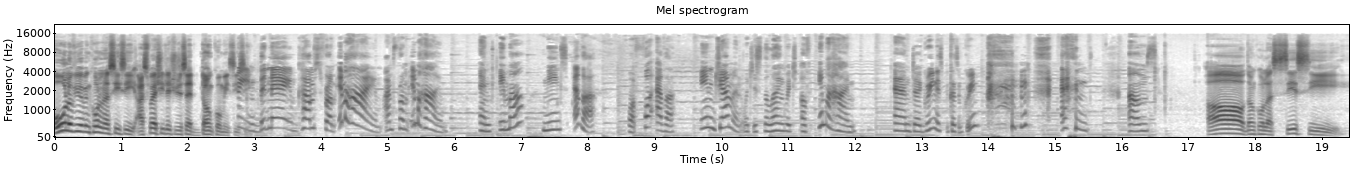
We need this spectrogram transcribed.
All of you have been calling her CC. I swear she literally just said, don't call me CC. The name comes from Immerheim. I'm from Immerheim. And Immer means ever or forever in German, which is the language of Immerheim. And uh, green is because of green. and um, Oh, don't call her CC.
